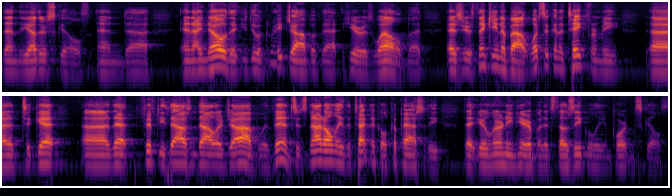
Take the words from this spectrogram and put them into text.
than the other skills. And, uh, and I know that you do a great job of that here as well. But as you're thinking about what's it going to take for me uh, to get uh, that $50,000 job with Vince, it's not only the technical capacity that you're learning here, but it's those equally important skills.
